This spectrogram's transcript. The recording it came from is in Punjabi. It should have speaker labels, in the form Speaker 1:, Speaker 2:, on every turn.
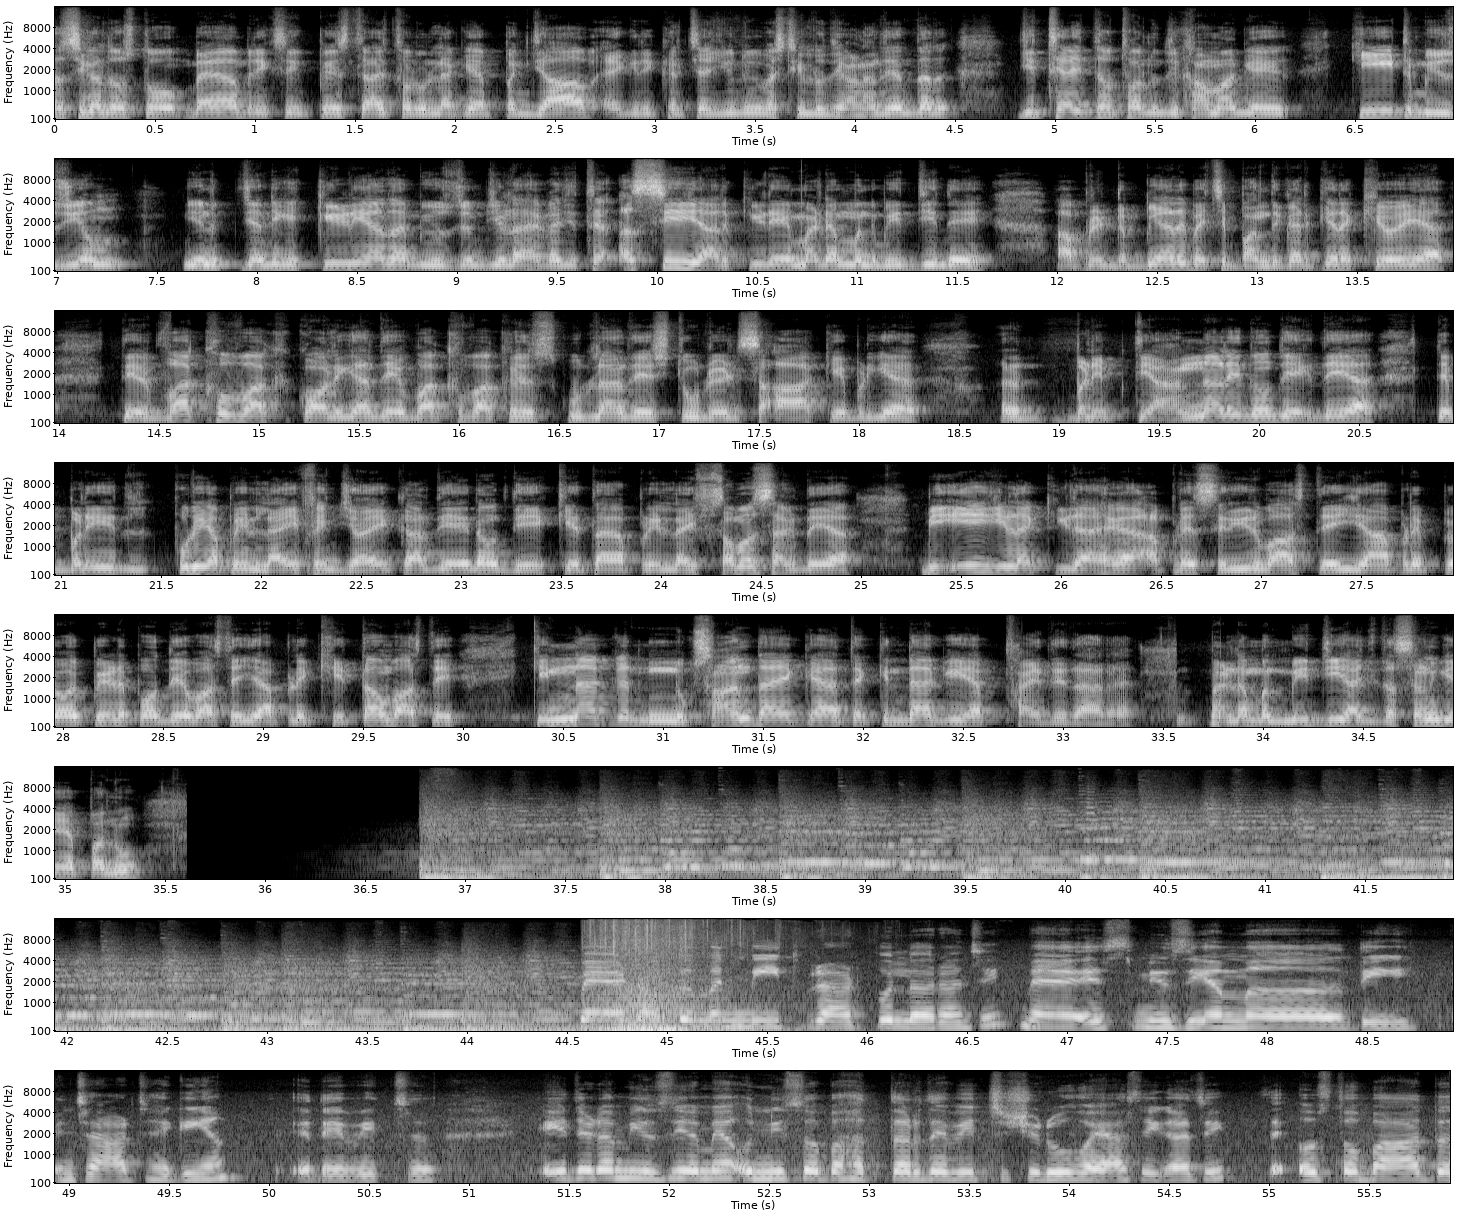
Speaker 1: ਸਤਿ ਸ਼੍ਰੀ ਅਕਾਲ ਦੋਸਤੋ, ਮੈਂ ਅਮਰੀਕ ਸਿੰਘ ਪਿੰਸ ਅੱਜ ਤੁਹਾਨੂੰ ਲੈ ਕੇ ਆਇਆ ਪੰਜਾਬ ਐਗਰੀਕਲਚਰ ਯੂਨੀਵਰਸਿਟੀ ਲੁਧਿਆਣਾ ਦੇ ਅੰਦਰ, ਜਿੱਥੇ ਅੱਜ ਤੋਂ ਤੁਹਾਨੂੰ ਦਿਖਾਵਾਂਗੇ ਕੀਟ ਮਿਊਜ਼ੀਅਮ ਯਾਨੀ ਯਾਨੀ ਕਿ ਕੀੜਿਆਂ ਦਾ ਮਿਊਜ਼ੀਅਮ ਜਿਹੜਾ ਹੈਗਾ, ਜਿੱਥੇ 80000 ਕੀੜੇ ਮੈਡਮ ਮਨਮੀਤ ਜੀ ਨੇ ਆਪਣੇ ਡੱਬਿਆਂ ਦੇ ਵਿੱਚ ਬੰਦ ਕਰਕੇ ਰੱਖੇ ਹੋਏ ਆ ਤੇ ਵੱਖ-ਵੱਖ ਕਾਲਜਾਂ ਦੇ, ਵੱਖ-ਵੱਖ ਸਕੂਲਾਂ ਦੇ ਸਟੂਡੈਂਟਸ ਆ ਕੇ ਬੜੀਆਂ ਬੜੇ ਧਿਆਨ ਨਾਲ ਇਹਨੂੰ ਦੇਖਦੇ ਆ ਤੇ ਬੜੀ ਪੂਰੀ ਆਪਣੀ ਲਾਈਫ ਇੰਜੋਏ ਕਰਦੇ ਆ, ਇਹਨੂੰ ਦੇਖ ਕੇ ਤਾਂ ਆਪਣੀ ਲਾਈਫ ਸਮਝ ਸਕਦੇ ਆ ਵੀ ਇਹ ਜਿਹੜਾ ਕੀੜਾ ਹੈਗਾ ਆਪਣੇ ਸਰੀਰ ਵਾਸਤੇ ਜਾਂ ਆਪਣੇ ਪਿਓ- ਪੇੜ ਪੌਦੇ ਵਾਸਤੇ ਜਾਂ ਆਪਣੇ ਖੇਤਾਂ ਵਾਸਤੇ ਕਿੰਨਾ ਕੁ ਨੁਕਸਾਨਦਾਇਕ ਹੈ ਤੇ ਕਿੰਨਾ ਕੀ ਹੈ ਫਾਇਦੇਦਾਰ ਹੈ। ਮੈਡਮ ਮਨਮੀਤ ਜੀ ਅੱਜ ਦੱਸਣਗੇ ਆਪਾਂ ਨੂੰ।
Speaker 2: ਮੈਂ ਡਾਕਟਰ ਮਨਮੀਤ ਬਰਾੜ ਭੁੱਲਰ ਹਾਂ ਜੀ। ਮੈਂ ਇਸ ਮਿਊਜ਼ੀਅਮ ਦੀ ਇੰਚਾਰਜ ਹੈਗੀ ਹਾਂ। ਇਹਦੇ ਵਿੱਚ, ਇਹ ਜਿਹੜਾ ਮਿਊਜ਼ੀਅਮ ਹੈ 1972 ਦੇ ਵਿੱਚ ਸ਼ੁਰੂ ਹੋਇਆ ਸੀਗਾ ਜੀ। ਤੇ ਉਸ ਤੋਂ ਬਾਅਦ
